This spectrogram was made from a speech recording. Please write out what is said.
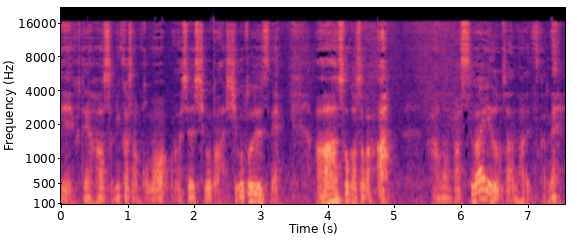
えー、クテンハウス、ミカさんこんばんは。私は仕事、あ、仕事でですね。あー、そうかそうか。あ、あの、バスガイドさんのあれですかね。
